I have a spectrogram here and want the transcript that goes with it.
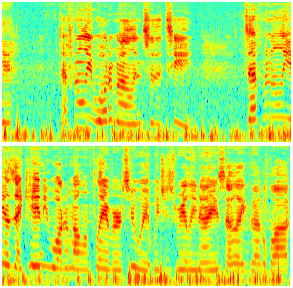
Yeah, definitely watermelon to the T. Definitely has that candy watermelon flavor to it, which is really nice. I like that a lot.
